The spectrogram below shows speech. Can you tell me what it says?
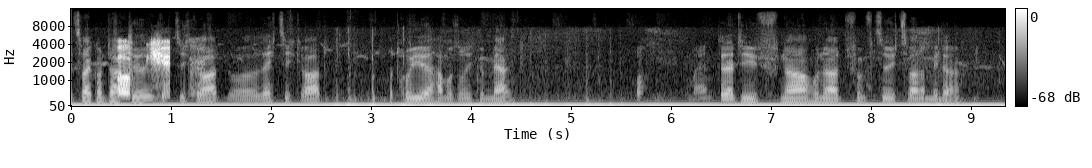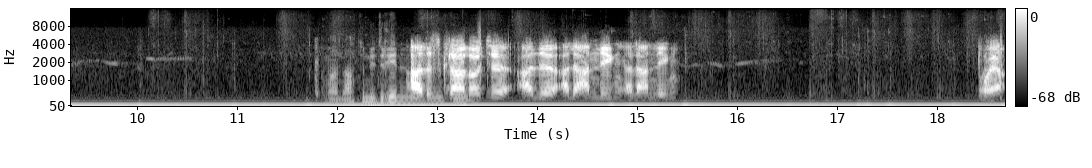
Hier zwei Kontakte, Okay. 70 Grad oder 60 Grad. Patrouille haben wir uns noch nicht bemerkt. Moment. Relativ nah, 150, 200 Meter. Kann man Achtung, die drehen. Alles klar, Winkel. Leute. Alle, alle anlegen, alle anlegen. Feuer.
